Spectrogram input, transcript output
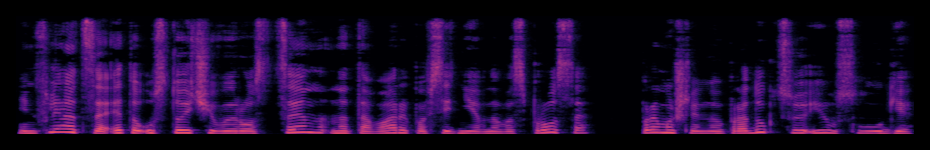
Инфляция – это устойчивый рост цен на товары повседневного спроса, промышленную продукцию и услуги,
